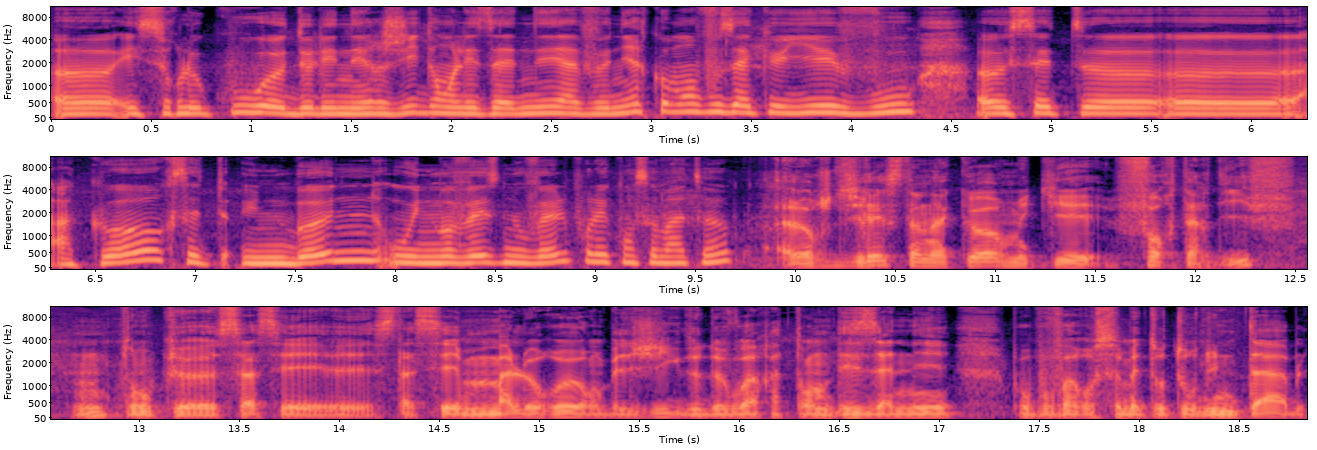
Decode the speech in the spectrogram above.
euh, et sur le coût de l'énergie dans les années à venir. Comment vous accueillez, vous, euh, cet euh, euh, C'est une bonne ou une mauvaise nouvelle pour les consommateurs? Alors je dirais que c'est un accord, mais qui est fort tardif. hein. Donc euh, ça, c'est assez malheureux en Belgique de devoir attendre des années pour pouvoir se mettre autour d'une table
